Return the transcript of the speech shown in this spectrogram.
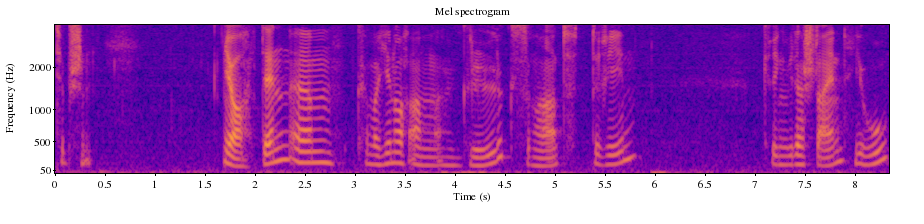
Tippchen. Ja, dann ähm, können wir hier noch am Glücksrad drehen. Kriegen wieder Stein. Juhu.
